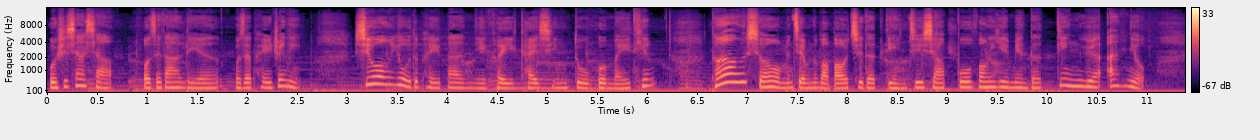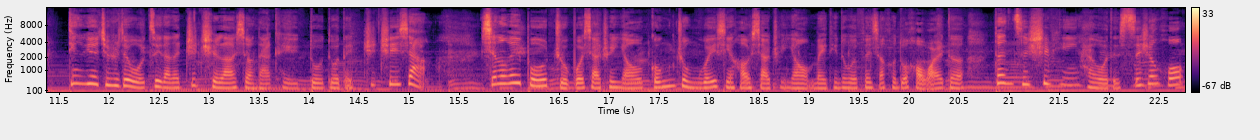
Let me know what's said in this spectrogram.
我是夏夏，我在大连，我在陪着你。希望有我的陪伴，你可以开心度过每一天。同样喜欢我们节目的宝宝，记得点击下播放页面的订阅按钮，订阅就是对我最大的支持了。希望大家可以多多的支持一下。新浪微博主播夏春瑶，公众微信号夏春瑶，每天都会分享很多好玩的段子视频，还有我的私生活。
